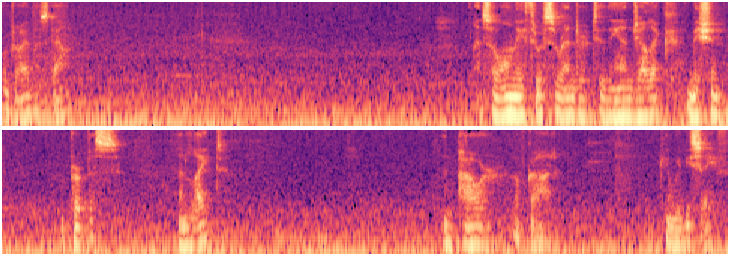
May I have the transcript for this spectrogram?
will drive us down. And so only through surrender to the angelic mission, purpose, and light and power of God can we be safe.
